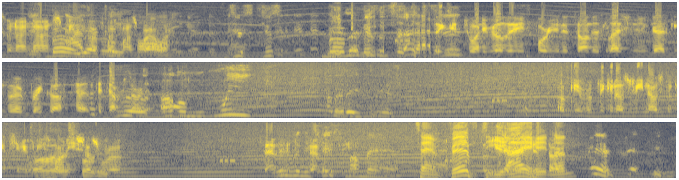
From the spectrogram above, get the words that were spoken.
299, Bro, yeah, 55 come miles per hour. Just, just, bro, make this a Lincoln 20, we only need four units on this lesson. You guys can go ahead and break off. T- The time started. I'm weak. How do they pissed? Okay, we're picking up speed now, so continue Oh, eastbound that's East Central funny. Road. They really chased my 1050. I ain't hitting none.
